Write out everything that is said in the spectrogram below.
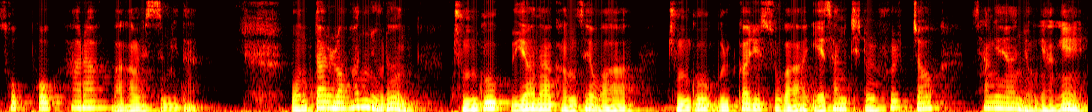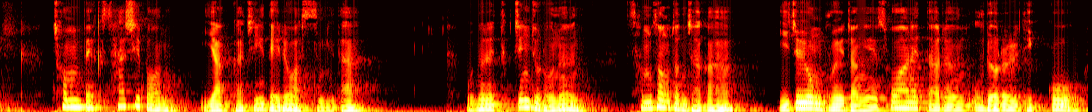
소폭 하락 마감했습니다. 원달러 환율은 중국 위안화 강세와 중국 물가지수가 예상치를 훌쩍 상회한 영향에 1140원 이하까지 내려왔습니다. 오늘의 특징주로는 삼성전자가 이재용 부회장의 소환에 따른 우려를 딛고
